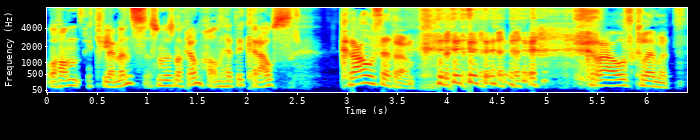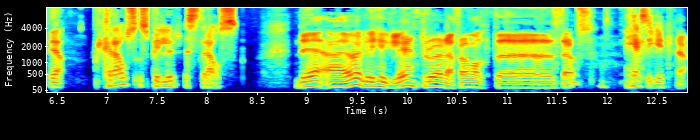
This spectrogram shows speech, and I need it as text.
Og han Clemens, som du snakker om, han heter Kraus. Kraus heter han. Kraus Clement. Ja. Kraus spiller Strauss. Det er jo veldig hyggelig. Tror du det er derfor han valgte Strauss? Helt sikkert. Ja.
